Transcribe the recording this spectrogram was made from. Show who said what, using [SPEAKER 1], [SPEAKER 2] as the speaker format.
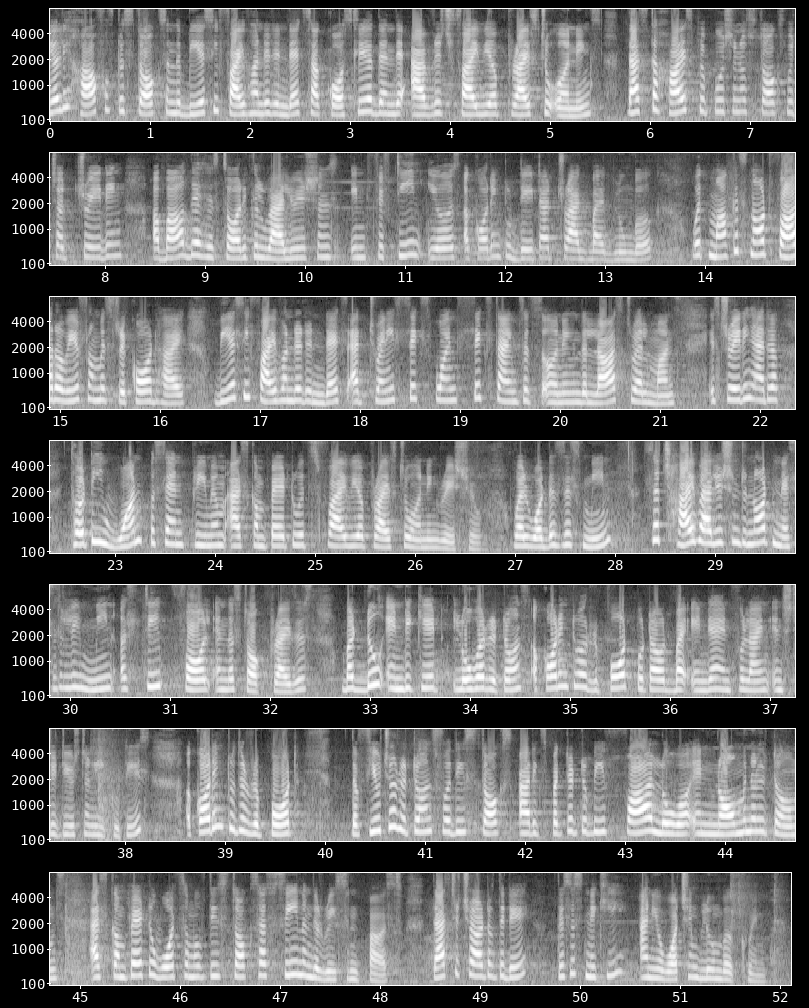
[SPEAKER 1] Nearly half of the stocks in the BSE 500 index are costlier than the average 5-year price to earnings. That's the highest proportion of stocks which are trading above their historical valuations in 15 years according to data tracked by Bloomberg. With markets not far away from its record high, BSE 500 index at 26.6 times its earning in the last 12 months is trading at a 31% premium as compared to its 5-year price to earning ratio. Well, what does this mean? Such high valuation do not necessarily mean a steep fall in the stock prices, but do indicate lower returns according to a report put out by India Infoline Institutional Equities. According to the report, the future returns for these stocks are expected to be far lower in nominal terms as compared to what some of these stocks have seen in the recent past. That's the chart of the day. This is Nikki and you're watching Bloomberg Quint.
